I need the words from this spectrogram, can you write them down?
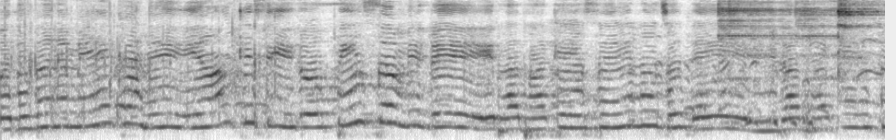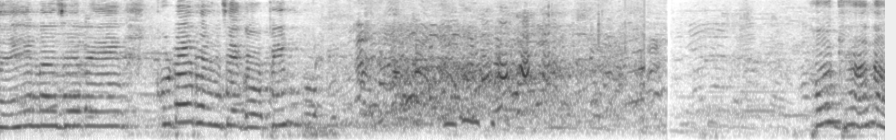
मधुबन में कन्हैया किसी गोपी से मिले राधा कैसे न जले राधा कैसे न जले कुठे त्यांचे गोपी? हो घ्या ना.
